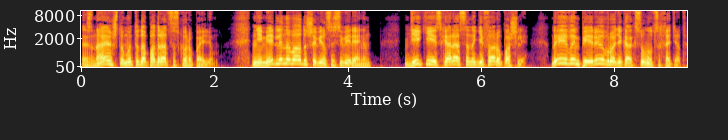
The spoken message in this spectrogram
«Знаю, что мы туда подраться скоро пойдем». Немедленно воодушевился северянин. Дикие из Хараса на Гефару пошли. Да и в империю вроде как сунуться хотят.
